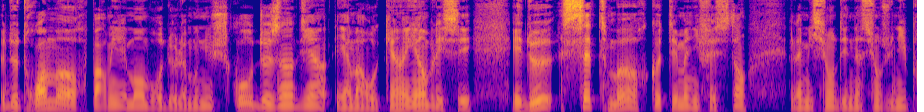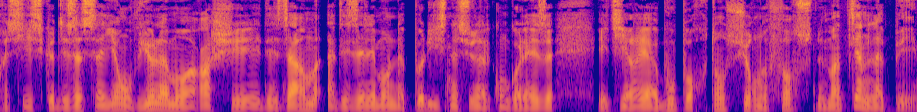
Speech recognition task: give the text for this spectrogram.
de trois morts parmi les membres de la MONUSCO, deux Indiens et un Marocain, et un blessé, et de sept morts côté manifestants. La mission des Nations Unies précise que des assaillants ont violemment arraché des armes à des éléments de la police nationale congolaise et tiré à bout portant sur nos forces de maintien de la paix.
